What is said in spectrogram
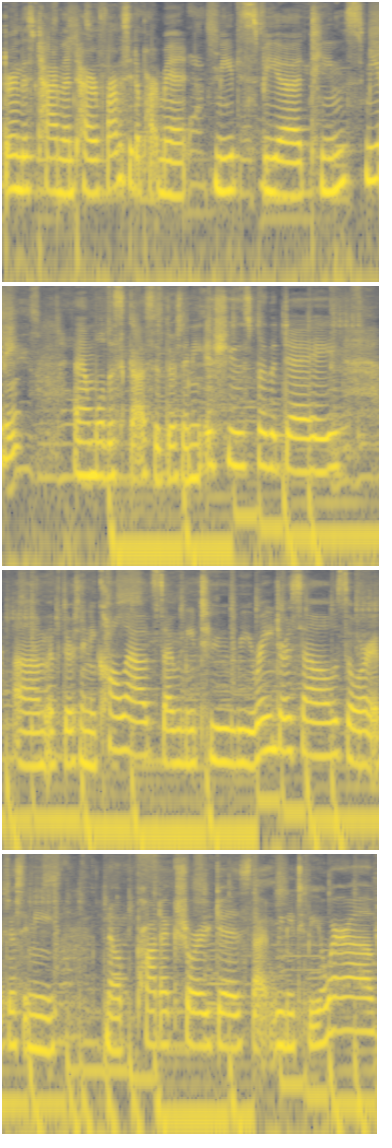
During this time, the entire pharmacy department meets via Teams meeting, and we'll discuss if there's any issues for the day, um, if there's any call outs that we need to rearrange ourselves, or if there's any you know, product shortages that we need to be aware of,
